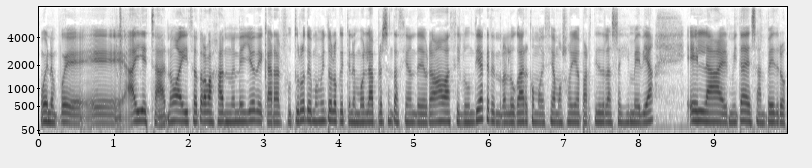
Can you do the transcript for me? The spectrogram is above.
bueno, pues eh, ahí está, ¿no? Ahí está trabajando en ello de cara al futuro. De momento lo que tenemos es la presentación de Brahma Bacilundia, que tendrá lugar, como decíamos hoy, a partir de las seis y media en la ermita de San Pedro.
